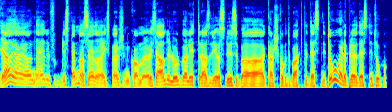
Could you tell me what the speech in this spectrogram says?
Ja, ja, ja. Nei, det blir spennende å se når expansion kommer. Og Hvis det er andre Lolbua-lyttere som driver og snuser på kanskje komme tilbake til Destiny 2, eller prøve Destiny 2 på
